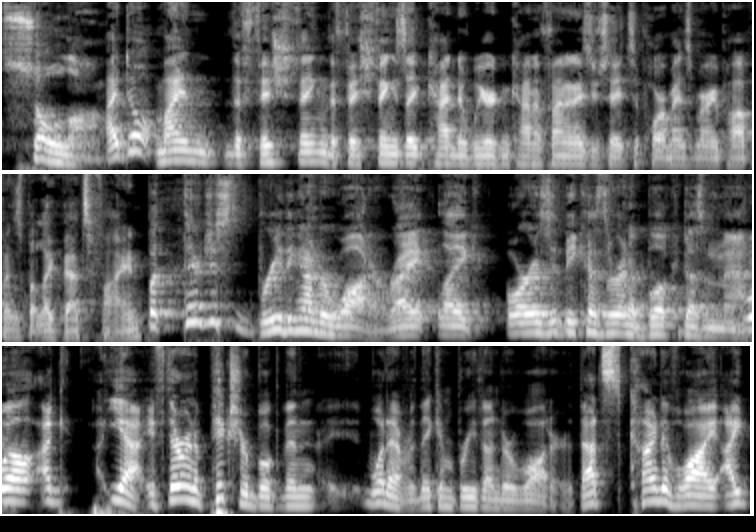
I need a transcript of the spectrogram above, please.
So long. I don't mind the fish thing. The fish thing's like kind of weird and kind of fun. And as you say, it's a poor man's Mary Poppins, but like that's fine. but they're just breathing underwater, right? Like, or is it because they're in a book? Doesn't matter. Well, I, yeah, if they're in a picture book, then uh, whatever, they can breathe underwater. That's kind of why I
